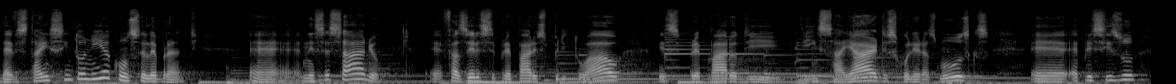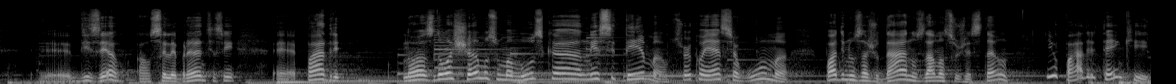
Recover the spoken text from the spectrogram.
deve estar em sintonia com o celebrante. É necessário é, fazer esse preparo espiritual, esse preparo de, de ensaiar, de escolher as músicas. É, é preciso é, dizer ao celebrante assim: é, Padre, nós não achamos uma música nesse tema. O senhor conhece alguma? Pode nos ajudar, nos dar uma sugestão? E o padre tem que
